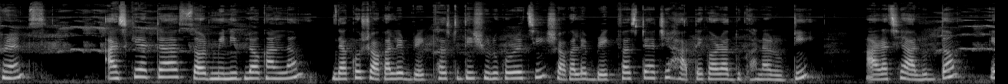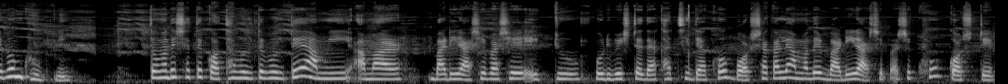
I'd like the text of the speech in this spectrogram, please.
ফ্রেন্ডস, আজকে একটা শর্ট মিনি ব্লগ আনলাম। দেখো সকালে ব্রেকফাস্ট দিয়ে শুরু করেছি। সকালে ব্রেকফাস্টে আছে হাতে করা দুখানা রুটি, আর আছে আলুর দম এবং ঘুগনি। তোমাদের সাথে কথা বলতে বলতে আমি আমার বাড়ির আশেপাশে একটু পরিবেশটা দেখাচ্ছি। দেখো, বর্ষাকালে আমাদের বাড়ির আশেপাশে খুব কষ্টের।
